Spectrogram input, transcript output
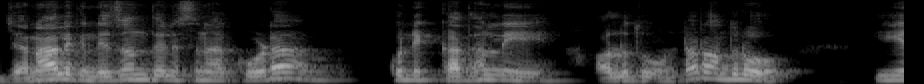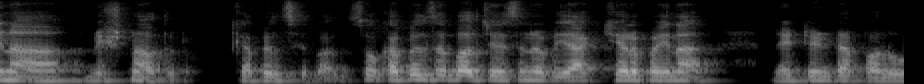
జనాలకి నిజం తెలిసినా కూడా కొన్ని కథల్ని అల్లుతూ ఉంటారు. అందులో ఈయన నిష్ణాతుడు కపిల్ సిబాల్ సో కపిల్ సిబాల్ చేసిన వ్యాఖ్యలపైన నెట్టింట పలు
